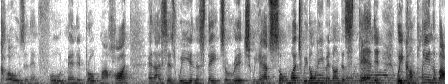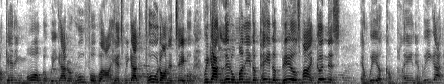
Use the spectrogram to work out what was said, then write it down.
clothing and food. Man, it broke my heart and I says, we in the States are rich. We have so much. We don't even understand it. We complain about getting more, but we got a roof over our heads. We got food on the table. We got little money to pay the bills. My goodness. And we are complaining. We got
